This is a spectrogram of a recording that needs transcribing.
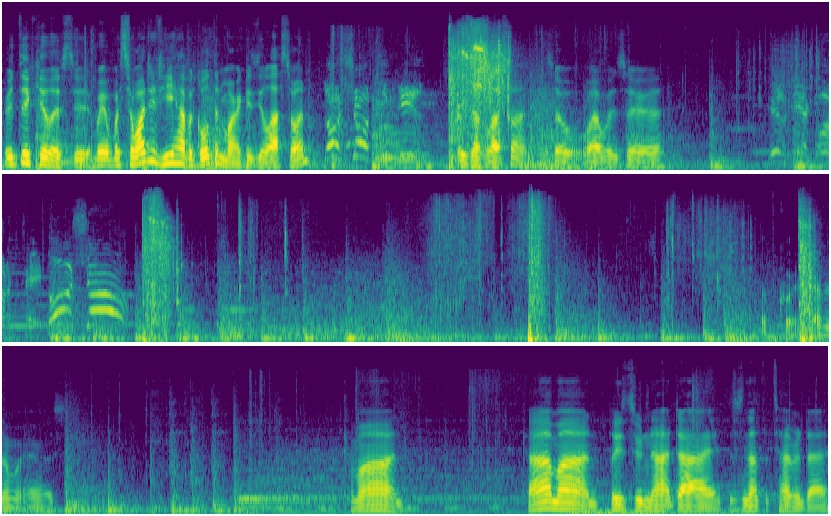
Ridiculous, dude. Wait, so why did he have a golden mark? Is he the last one? He's not the last one. So why was there? Of course, I have no more arrows. Come on. Come on. Please do not die. This is not the time to die.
